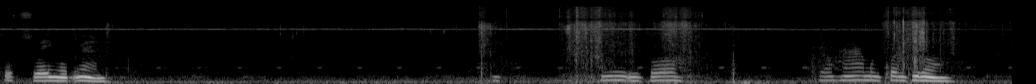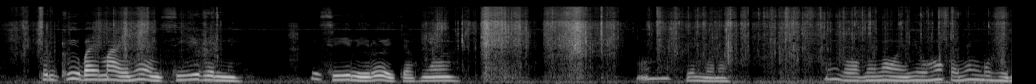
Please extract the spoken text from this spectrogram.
สดสวยงดงามนี่อีกบ่เดี๋ยวหามึงคนพี่น้องเพิ่นคือใบไม้แห้งสีเพิ่นนี่คือสีนี่เลยจ้ะหัว อื้อเห็นบ่นะยังดอกน้อยๆอยู่เฮาก็ยังบ่เห็น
